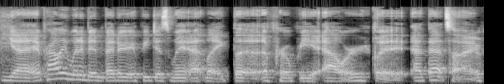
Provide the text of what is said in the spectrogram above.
Yeah, it probably would have been better if we just went at like the appropriate hour, but at that time,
